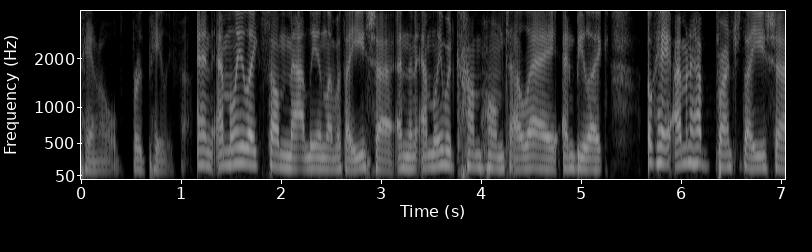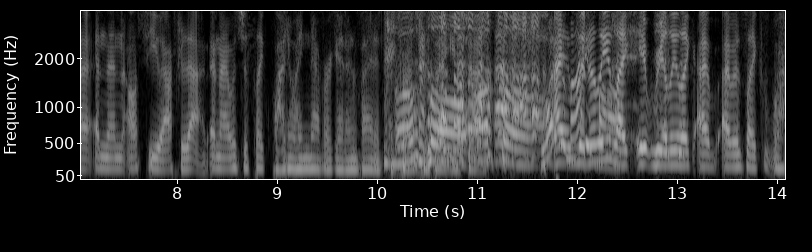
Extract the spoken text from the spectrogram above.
panel for Paley Fest. And Emily like fell madly in love with Aisha. And then Emily would come home to LA and be like, okay, I'm going to have brunch with Aisha and then I'll see you after that. And I was just like, why do I never get invited to brunch with Aisha? I literally like it really like I, I was like, well,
